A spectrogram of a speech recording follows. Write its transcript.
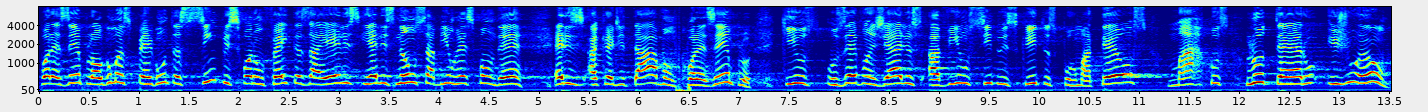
Por exemplo, algumas perguntas simples foram feitas a eles e eles não sabiam responder. Eles acreditavam, por exemplo, que os, os evangelhos haviam sido escritos por Mateus, Marcos, Lutero e João.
